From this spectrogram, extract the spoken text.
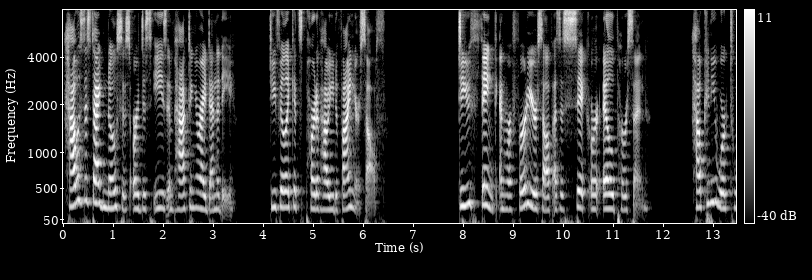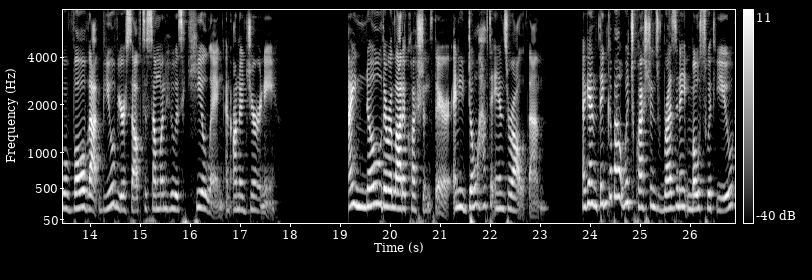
How is this diagnosis or disease impacting your identity? Do you feel like it's part of how you define yourself? Do you think and refer to yourself as a sick or ill person? How can you work to evolve that view of yourself to someone who is healing and on a journey? I know there are a lot of questions there, and you don't have to answer all of them. Again, think about which questions resonate most with you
